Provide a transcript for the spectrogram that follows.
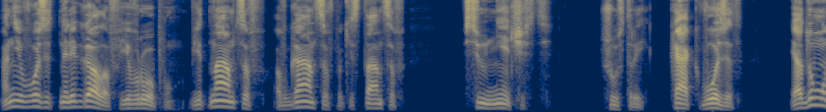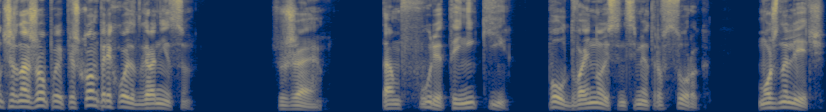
Они возят нелегалов в Европу, вьетнамцев, афганцев, пакистанцев, всю нечисть. Шустрый. Как возят? Я думал, черножопые пешком переходят границу. Чужая. Там в фуре тайники. Пол двойной, сантиметров сорок. Можно лечь.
